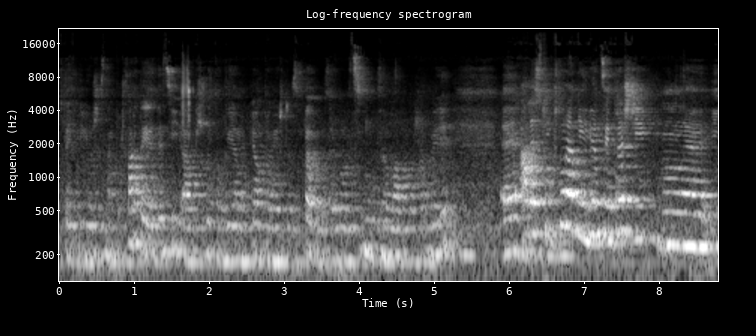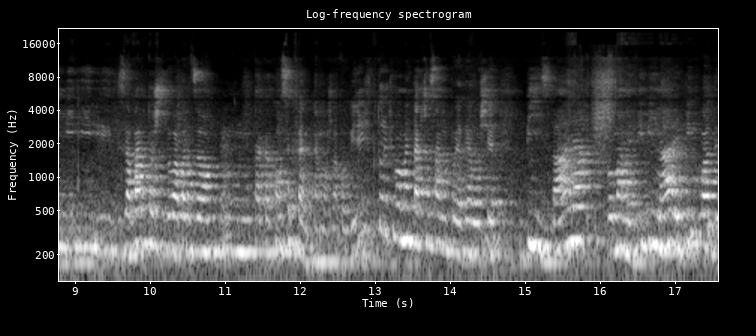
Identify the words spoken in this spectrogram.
w tej chwili już jestem po czwartej edycji, a przygotowujemy piątą jeszcze z pełną zrewolucjonizowaną, można powiedzieć. Ale struktura mniej więcej treści mm, i, i, i zawartość była bardzo taka konsekwentna, można powiedzieć. W których momentach czasami pojawiały się bi-zdania, bo mamy bibinary, bikłady,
